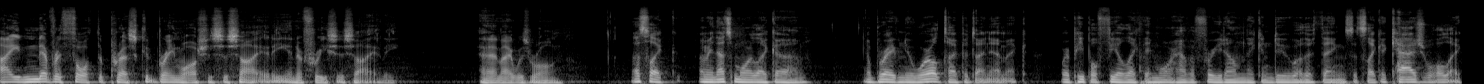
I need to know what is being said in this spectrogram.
I never thought the press could brainwash a society in a free society. And I was wrong. That's like, I mean, that's more like a, a brave new world type of dynamic where people feel like they more have a freedom, they can do other things. It's like a casual, like,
